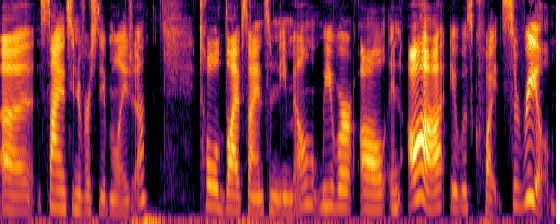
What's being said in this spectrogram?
uh, Science University of Malaysia, told Live Science in an email, "We were all in awe. It was quite surreal."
